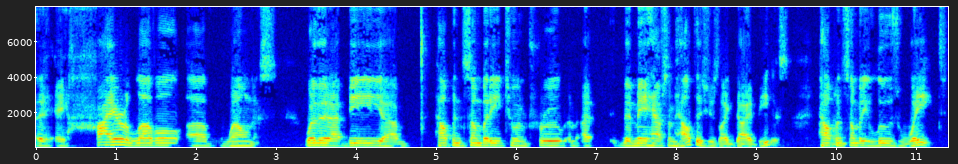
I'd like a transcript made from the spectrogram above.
a, a higher level of wellness whether that be um, helping somebody to improve uh, that may have some health issues like diabetes helping mm-hmm. somebody lose weight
